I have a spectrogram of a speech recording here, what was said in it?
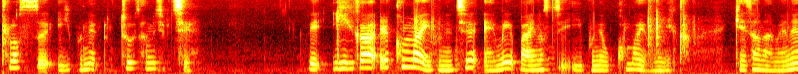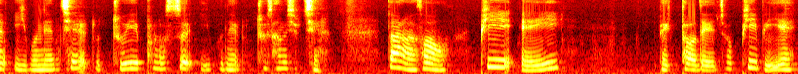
플러스 2분의 루트 37 왜 2가 1,2분의 7, m이 마이너스 2분의 5,0이니까 계산하면은 2분의 7 루트 2 플러스 2분의 루트 37 따라서 PA 벡터 내죠. PB의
